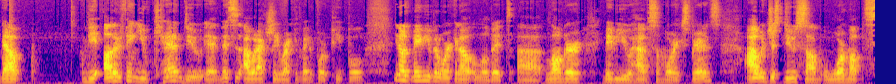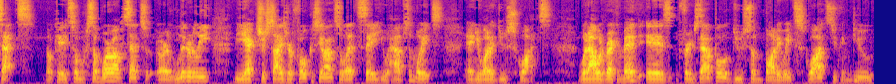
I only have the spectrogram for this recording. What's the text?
Now, the other thing you can do, and this is I would actually recommend for people, you know, maybe you've been working out a little bit uh, longer, maybe you have some more experience. I would just do some warm up sets. Okay, so some warm up sets are literally the exercise you're focusing on. So let's say you have some weights and you want to do squats. What I would recommend is, for example, do some body weight squats. You can do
